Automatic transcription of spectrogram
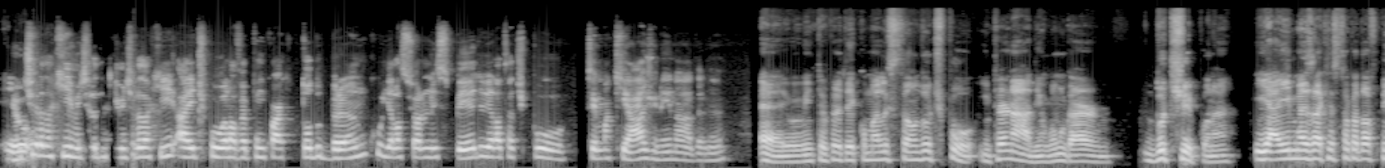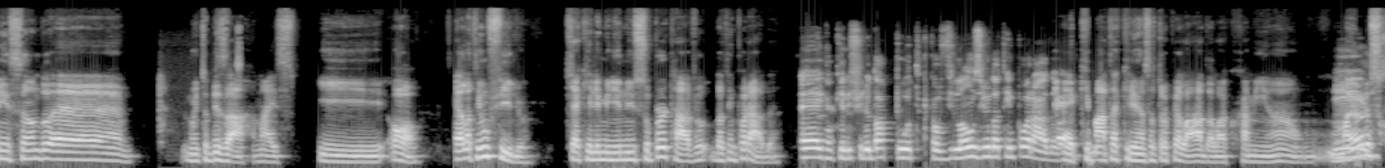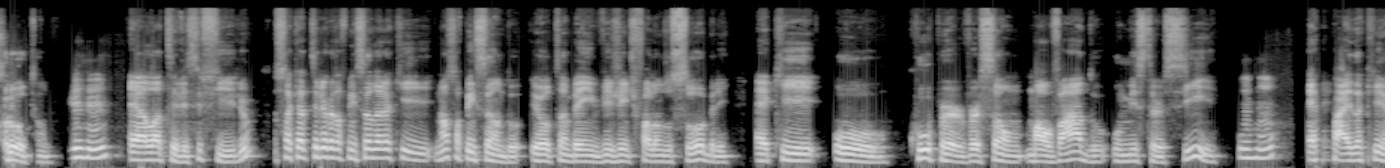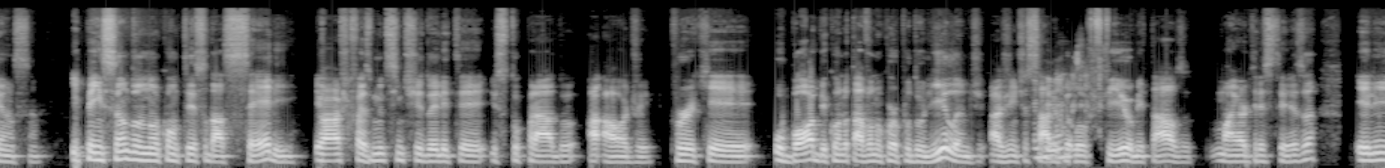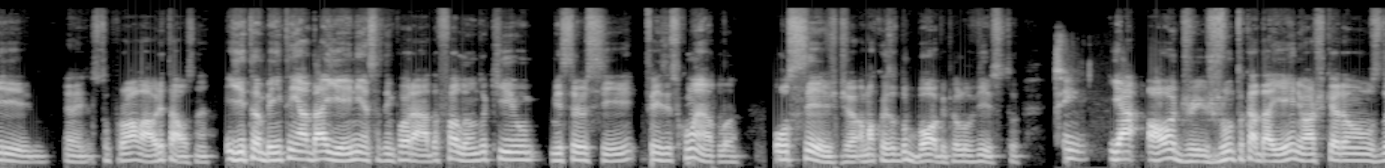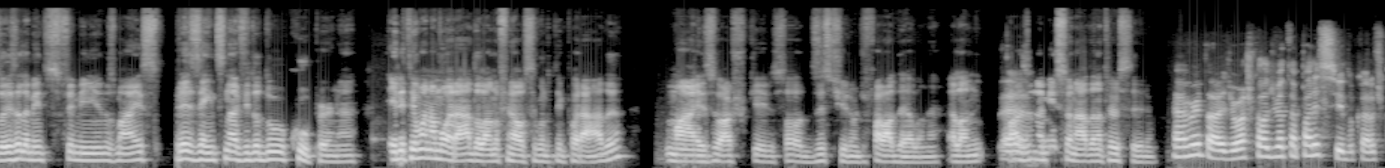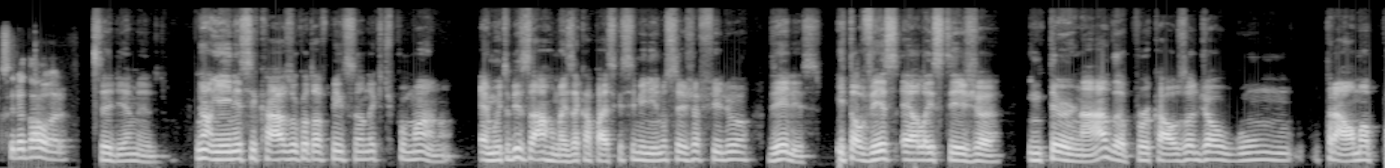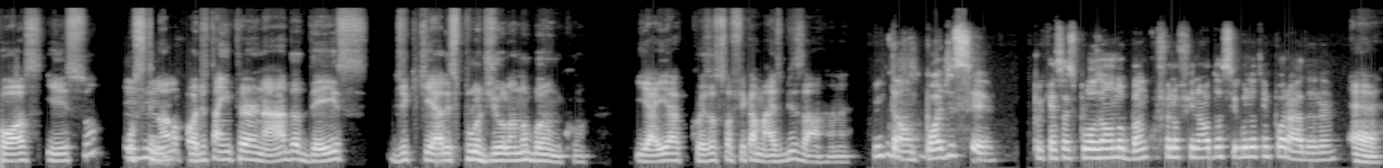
Eu, Me tira daqui, me tira daqui, me tira daqui. Aí, tipo, ela vai pra um quarto todo branco e ela se olha no espelho e ela tá, tipo, sem maquiagem nem nada, né? É, eu interpretei como ela estando, tipo, internada em algum lugar do tipo, né? E aí, mas a questão que eu tava pensando é muito bizarra, mas. E, ó, ela tem um filho, que é aquele menino insuportável da temporada. É, é aquele filho da puta, que é o vilãozinho da temporada. né? É, que mata a criança atropelada lá com o caminhão. O maior Isso. escroto. Uhum. Ela teve esse filho. Só que a teoria que eu tava pensando era que, não só pensando, eu também vi gente falando sobre, é que o Cooper, versão malvado, o Mr. C, Uhum. é pai da criança. E pensando no contexto da série, eu acho que faz muito sentido ele ter estuprado a Audrey. Porque o Bob, quando tava no corpo do Leland, a gente sabe Uhum. pelo filme e tal, maior tristeza, ele é, estuprou a Laura e tal, né? E também tem a Diane essa temporada falando que o Mr. C fez isso com ela. Ou seja, é uma coisa do Bob, pelo visto. Sim. E a Audrey, junto com a Diane, eu acho que eram os dois elementos femininos mais presentes na vida do Cooper, né? Ele tem uma namorada lá no final da segunda temporada, mas eu acho que eles só desistiram de falar dela, né? Ela É. quase não é mencionada na terceira. É verdade. Eu acho que ela devia ter aparecido, cara. Acho que seria da hora. Seria mesmo. Não, e aí nesse caso o que eu tava pensando é que, tipo, mano, é muito bizarro, mas é capaz que esse menino seja filho deles. E talvez ela esteja internada por causa de algum trauma pós isso, Uhum. ou senão ela pode estar internada desde que ela explodiu lá no banco. E aí a coisa só fica mais bizarra, né? Então, Nossa. pode ser. Porque essa explosão no banco foi no final da segunda temporada, né? É.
